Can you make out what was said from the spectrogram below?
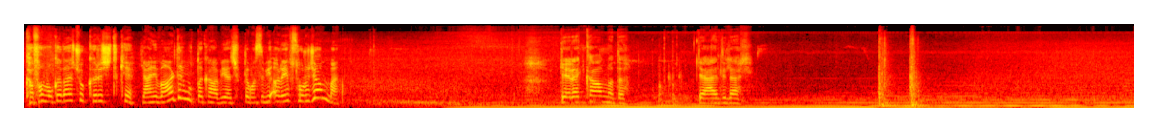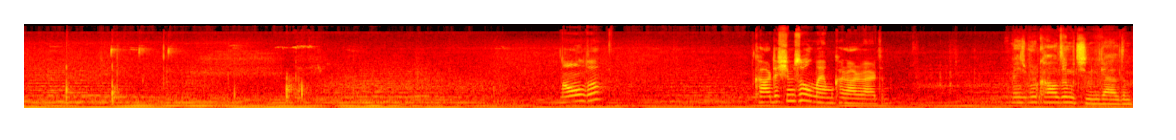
Kafam o kadar çok karıştı ki. Yani vardır mutlaka bir açıklaması. Bir arayıp soracağım ben. Gerek kalmadı. Geldiler. Ne oldu? Kardeşimiz olmaya mı karar verdin? Mecbur kaldığım için geldim.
